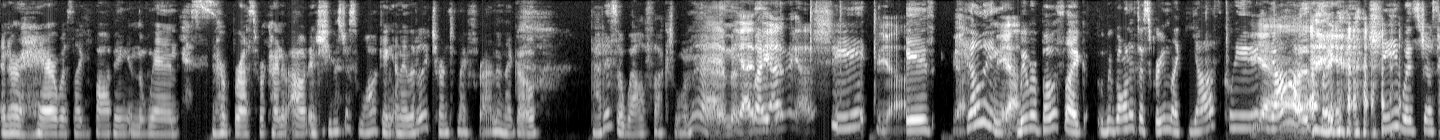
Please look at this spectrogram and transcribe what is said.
and her hair was like bobbing in the wind yes. and her breasts were kind of out and she was just walking and i literally turned to my friend and i go that is a well fucked woman. Yes, yes, like, yes, yes. She yeah. is yeah. killing it. Yeah. We were both like, we wanted to scream like, "Yas, queen, yeah. yes!" Like, yeah. She was just,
